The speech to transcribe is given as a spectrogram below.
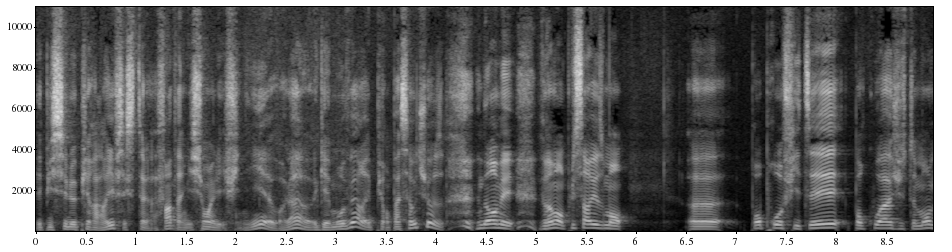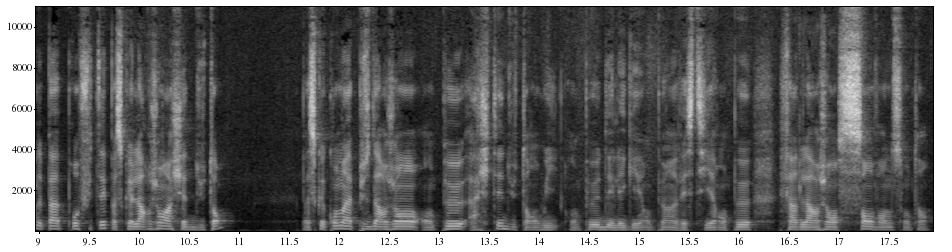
Et puis si le pire arrive, c'est que c'était la fin, ta mission elle est finie, voilà, euh, game over, et puis on passe à autre chose. non mais vraiment, plus sérieusement, euh, pour profiter, pourquoi justement ne pas profiter? Parce que l'argent achète du temps. Parce que quand on a plus d'argent, on peut acheter du temps, oui, on peut déléguer, on peut investir, on peut faire de l'argent sans vendre son temps.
